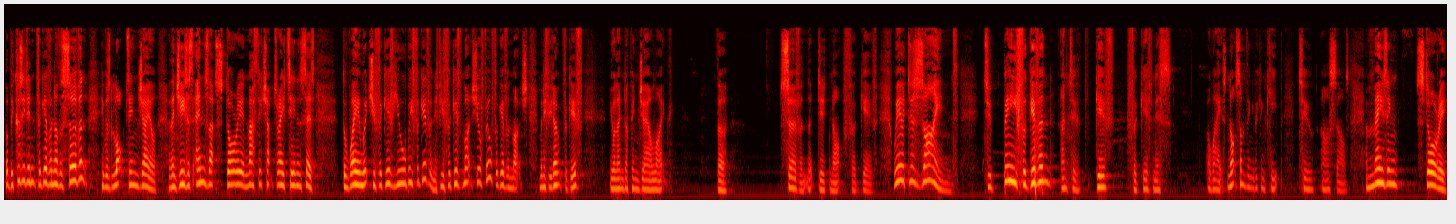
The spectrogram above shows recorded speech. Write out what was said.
but because he didn't forgive another servant, he was locked in jail. And then Jesus ends that story in Matthew chapter 18 and says, The way in which you forgive, you will be forgiven. If you forgive much, you'll feel forgiven much. Mean, if you don't forgive, you'll end up in jail like the servant that did not forgive. We are designed to be forgiven and to give forgiveness away. It's not something we can keep to ourselves. Amazing story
